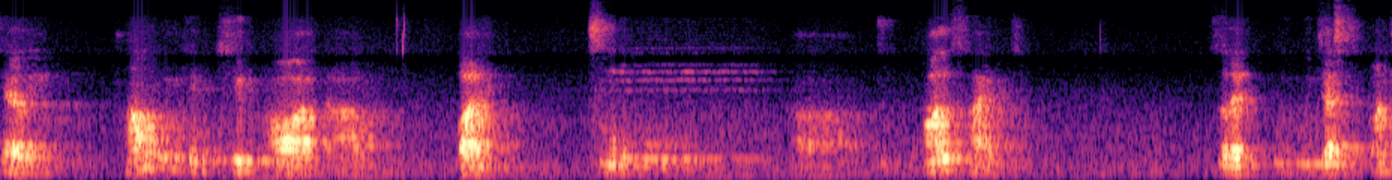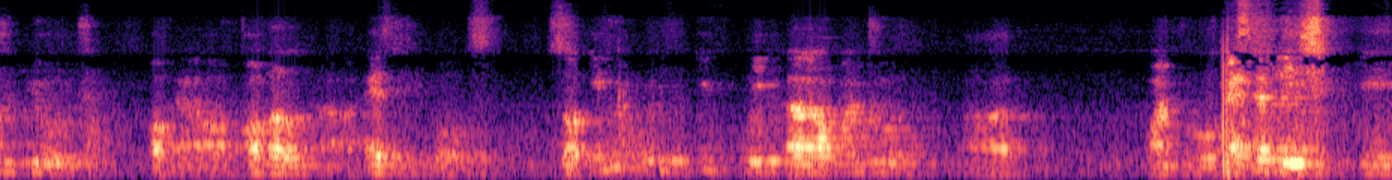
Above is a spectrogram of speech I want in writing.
telling how we can keep our uh, body to, uh, to qualify it so that we, we just contribute of, uh, overall uh, SDG goals. So if, we- if we uh, want to uh, want to establish a,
